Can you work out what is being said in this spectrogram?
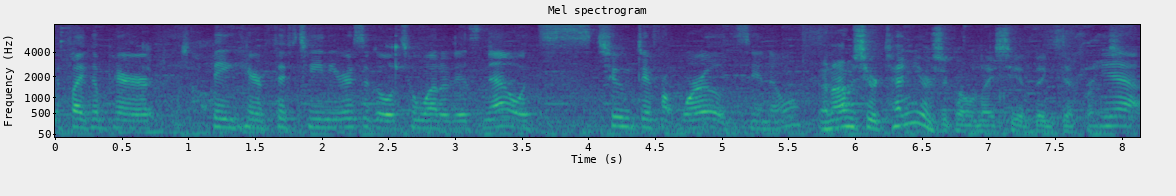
if I compare being here 15 years ago to what it is now, it's two different worlds, you know. And I was here 10 years ago, and I see a big difference. Yeah.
